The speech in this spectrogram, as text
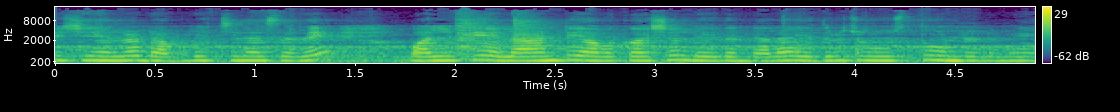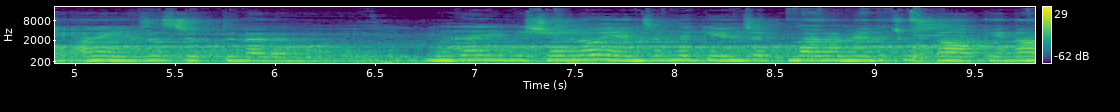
విషయంలో డబ్బులు ఇచ్చినా సరే వాళ్ళకి ఎలాంటి అవకాశం లేదండి. అలా ఎదురు చూస్తూ ఉండడమే అని ఏంజల్స్ చెప్తున్నారండి. ఇంకా ఈ విషయంలో ఏంజల్ మీకు ఏం చెప్తున్నారు అనేది చూద్దాం ఓకేనా?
